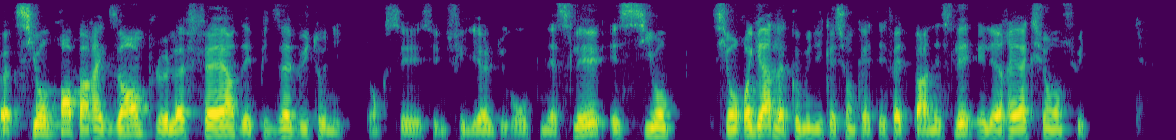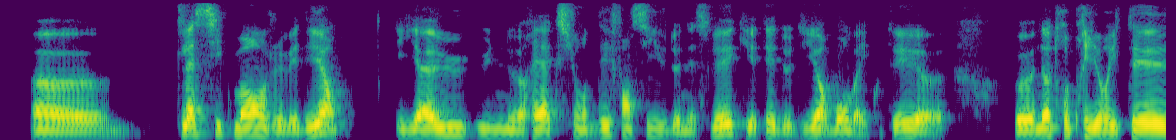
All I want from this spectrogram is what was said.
Euh, si on prend par exemple l'affaire des pizzas Buitoni, donc c'est une filiale du groupe Nestlé, et si on, si on regarde la communication qui a été faite par Nestlé et les réactions ensuite. Euh, classiquement, je vais dire, il y a eu une réaction défensive de Nestlé qui était de dire bon bah écoutez, euh, euh, notre priorité,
